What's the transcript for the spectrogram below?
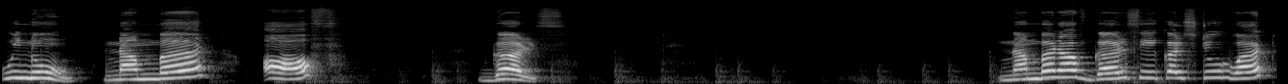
we know number of girls number of girls equals to what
